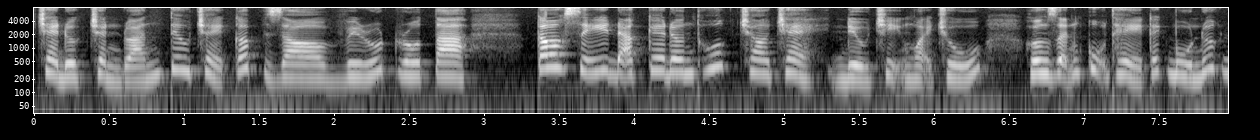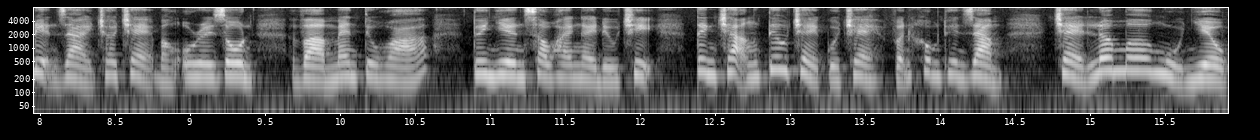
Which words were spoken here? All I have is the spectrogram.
trẻ được chẩn đoán tiêu chảy cấp do virus rota. Các bác sĩ đã kê đơn thuốc cho trẻ điều trị ngoại trú, hướng dẫn cụ thể cách bù nước điện giải cho trẻ bằng orezon và men tiêu hóa. Tuy nhiên, sau 2 ngày điều trị, tình trạng tiêu chảy của trẻ vẫn không thuyên giảm. Trẻ lơ mơ ngủ nhiều,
